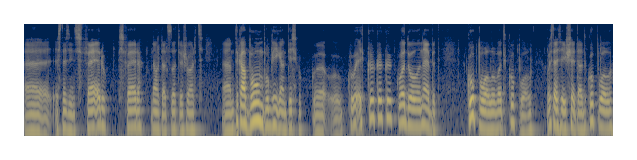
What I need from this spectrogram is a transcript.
uh, es nezinu, sfēru, sfēra, nav tāds latviešu vārds. Um, tā kā bumbu gigantisku uh, ko, ko, ko, ko, kodolu, ne, bet kupolu, vad kupolu. Uztaisīšu šeit tādu kupolu,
